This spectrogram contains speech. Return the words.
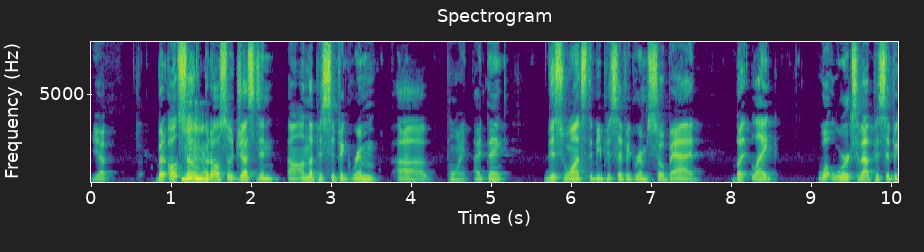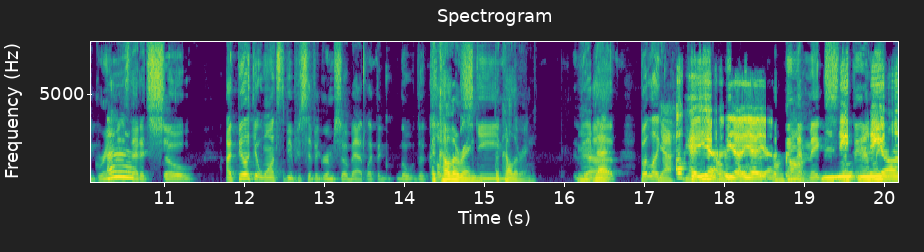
Yep. But also, Mhm. but also, Justin, uh, on the Pacific Rim uh, point, I think this wants to be Pacific Rim so bad, but like, what works about Pacific Rim is Uh. that it's so. I feel like it wants to be Pacific Rim so bad, like the the, the, The coloring, scheme, the coloring. The- That- but like, Yeah. Okay, yeah, yeah, yeah, yeah. the thing that makes Ne- the thing that makes- neon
